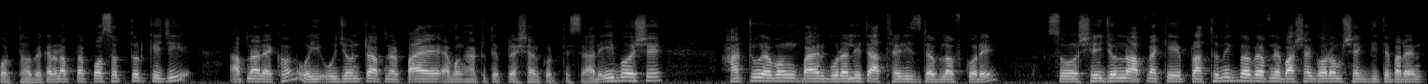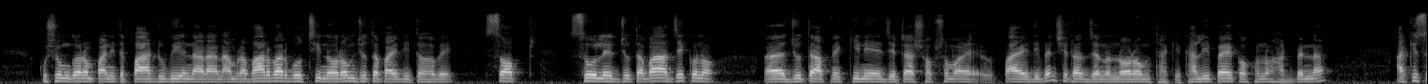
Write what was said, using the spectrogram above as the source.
করতে হবে। কারণ আপনার পঁচাত্তর কেজি আপনার এখন ওই ওজনটা আপনার পায়ে এবং হাঁটুতে প্রেশার করতেছে। আর এই বয়সে হাঁটু এবং পায়ের গোড়ালিতে আর্থ্রাইটিস ডেভেলপ করে। সো সেই জন্য আপনাকে প্রাথমিকভাবে আপনি বাসায় গরম শেক দিতে পারেন। কুসুম গরম পানিতে পা ডুবিয়ে নাড়ান। আমরা বারবার বলছি, নরম জুতা পায়ে দিতে হবে। সফট সোলের জুতা বা যে কোনো জুতা আপনি কিনে যেটা সবসময় পায়ে দিবেন, সেটা যেন নরম থাকে। খালি পায়ে কখনো হাঁটবেন না। আর কিছু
